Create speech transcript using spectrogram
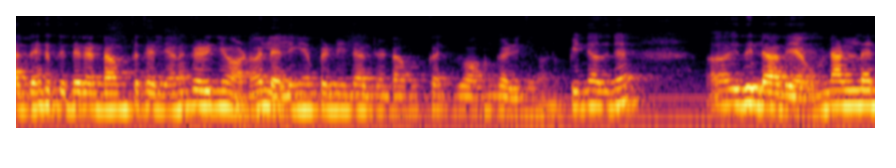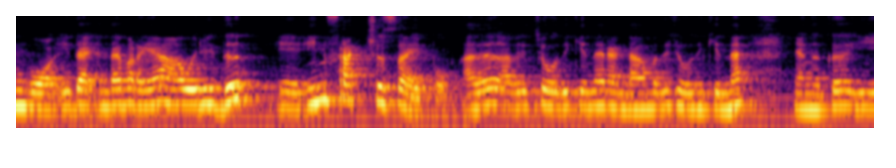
അദ്ദേഹത്തിന്റെ രണ്ടാമത്തെ കല്യാണം കഴിഞ്ഞു കാണും അല്ലെ? അല്ലെങ്കിൽ പെണ്ണിന്റെ രണ്ടാമത്തെ വിവാഹം കഴിഞ്ഞു കാണും. പിന്നെ അതിന് ആ, ഇതില്ലാതെയാവും. നള്ളൻ വോ ഇത് എന്താ പറയുക ആ ഒരു ഇത് ഇൻഫ്രാക്ച്വസ് ആയിപ്പോവും. അത് അവർ ചോദിക്കുന്ന രണ്ടാമത് ചോദിക്കുന്ന ഞങ്ങൾക്ക് ഈ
